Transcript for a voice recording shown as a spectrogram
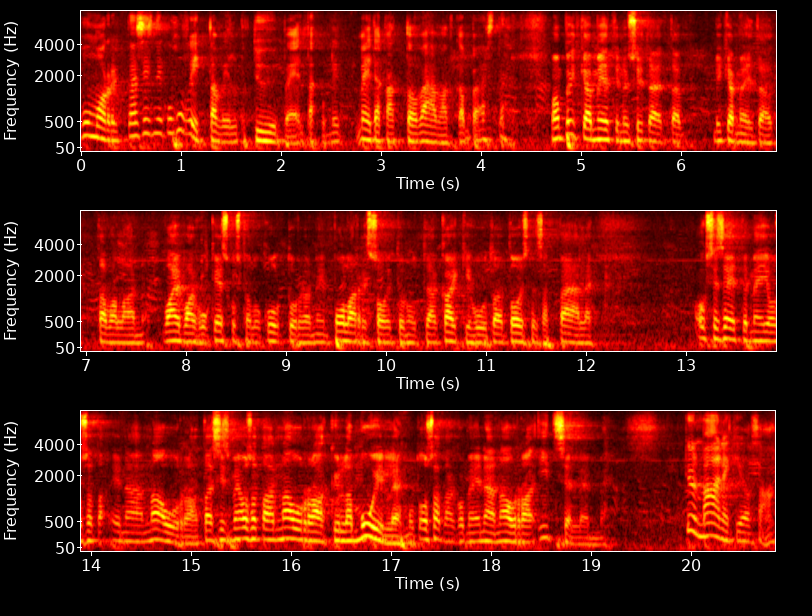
humorit, tai siis niinku huvittavilta tyypeiltä, kun meitä katsoo vähän matkan päästä. Mä oon pitkään miettinyt sitä, että mikä meitä tavallaan vaivaa, kun keskustelukulttuuri on niin polarisoitunut ja kaikki huutaa toistensa päälle. Onko se se, että me ei osata enää nauraa? Tai siis me osataan nauraa kyllä muille, mutta osataanko me enää nauraa itsellemme? Kyllä mä ainakin osaan.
